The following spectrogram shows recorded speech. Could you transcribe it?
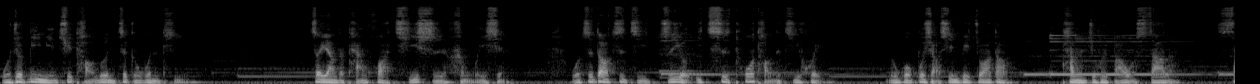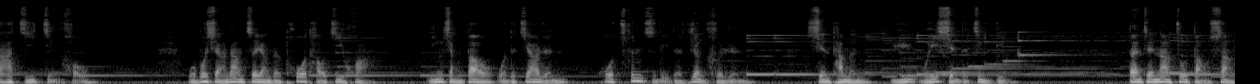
我就避免去讨论这个问题。这样的谈话其实很危险。我知道自己只有一次脱逃的机会，如果不小心被抓到，他们就会把我杀了，杀鸡儆猴。我不想让这样的脱逃计划影响到我的家人或村子里的任何人，陷他们于危险的境地。但在那座岛上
